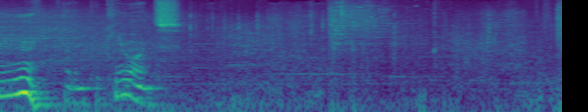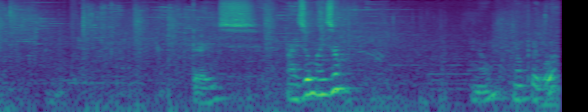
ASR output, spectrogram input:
Hum, era um pouquinho antes. Três. Mais um, mais um. Não, não pegou?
